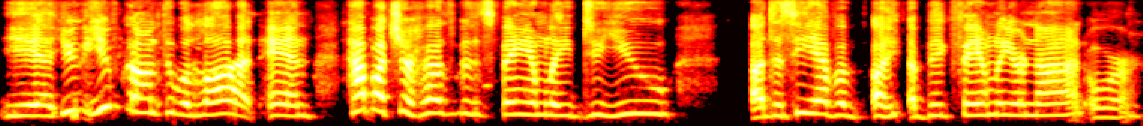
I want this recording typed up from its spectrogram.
Yeah, you you've gone through a lot. And how about your husband's family? Do you uh, does he have a, a, a big family or not? Or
